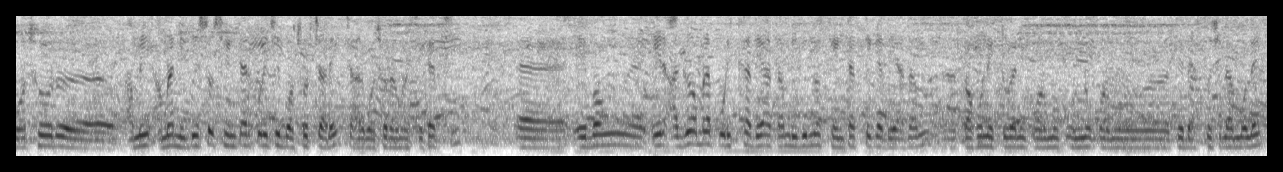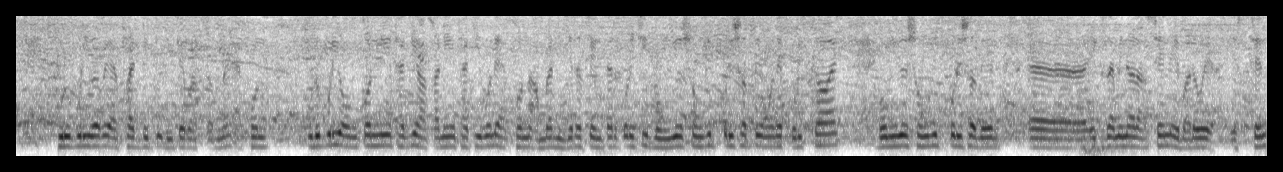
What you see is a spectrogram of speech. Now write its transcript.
বছর আমি, আমরা নিজস্ব সেন্টার করেছি বছর চারে চার বছর আমরা শেখাচ্ছি। এবং এর আগেও আমরা পরীক্ষা দেওয়াতাম বিভিন্ন সেন্টার থেকে দেওয়াতাম তখন একটুখানি কর্ম, অন্য কর্মতে ব্যস্ত ছিলাম বলে পুরোপুরিভাবে এফার্ট দিতে দিতে পারতাম না। এখন পুরোপুরি অঙ্কন নিয়ে থাকি, আঁকা নিয়ে থাকি বলে এখন আমরা নিজেরা সেন্টার করেছি। বঙ্গীয় সংগীত পরিষদ আমাদের পরীক্ষা হয়। বঙ্গীয় সংগীত পরিষদের এক্সামিনার আসেন, এবারেও এসছেন।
